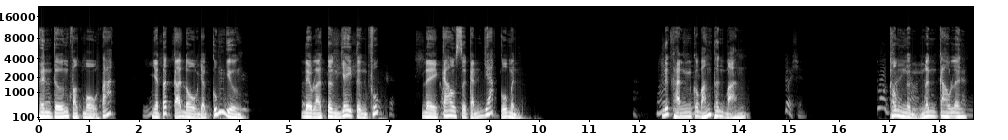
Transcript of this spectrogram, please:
Hình tượng Phật Bồ Tát Và tất cả đồ vật cúng dường Đều là từng giây từng phút Đề cao sự cảnh giác của mình. Đức hạnh của bản thân bạn Không ngừng nâng cao lên.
